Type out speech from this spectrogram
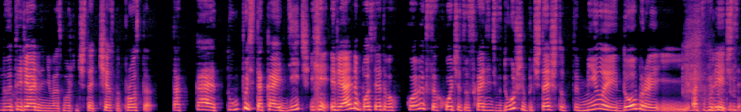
ну, это реально невозможно читать, честно. Просто такая тупость, такая дичь. И реально после этого комикса хочется сходить в душ и почитать что-то милое и доброе и отвлечься.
